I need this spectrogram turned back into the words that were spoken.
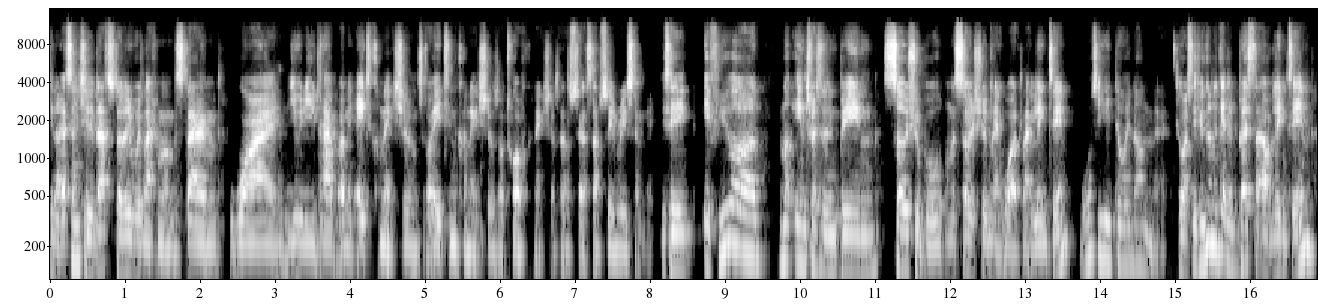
You know, essentially, that's the only reason I can understand why you, you'd have only eight connections or 18 connections or 12 connections, as, as I've seen recently. You see, if you are not interested in being sociable on a social network like LinkedIn, what are you doing on there? Because if you're going to get the best out of LinkedIn,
